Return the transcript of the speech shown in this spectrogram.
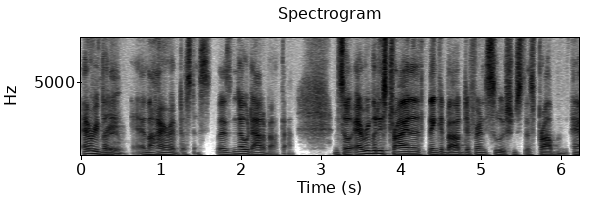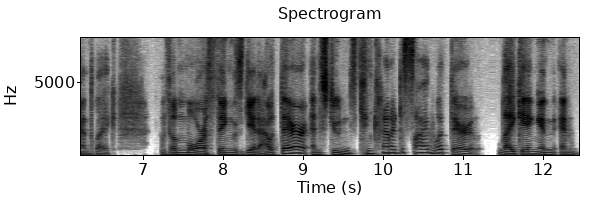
Everybody right. in the higher ed business. There's no doubt about that. And so everybody's trying to think about different solutions to this problem. And like the more things get out there and students can kind of decide what they're liking and and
